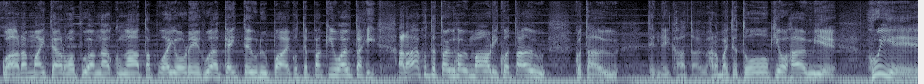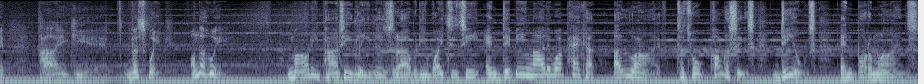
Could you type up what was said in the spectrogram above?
Kua ara mai te aroa puanga ko ngā tapu ai o rehua kei te uru pai ko te paki o autahi. Ara ko te tauhau Māori kua tau, kua tau tēnei kātau. Hara mai te tōki o haumi e, hui e, tā iki e. This week, on the hui, Māori Party leaders Rawiri Waititi and Debbie Ngarewa Packer are live to talk policies, deals and bottom lines.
